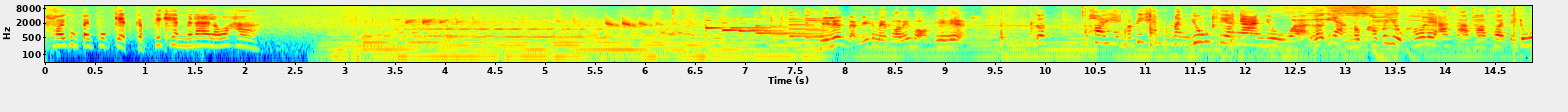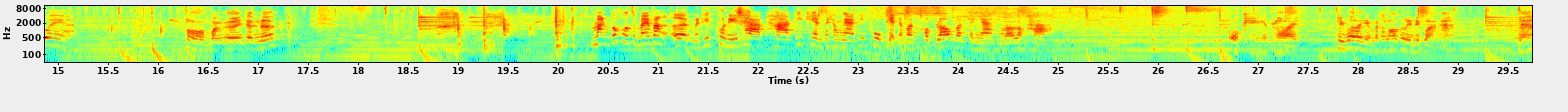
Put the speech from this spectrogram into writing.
พลอยคงไปภูเก็ตกับพี่เคนไม่ได้แล้วอะค่ะ มีเรื่องแบบนี้ทำไมพลอยไม่บอกพี่เนี่ย ก็พลอยเห็นว่าพี่เคนกำลังยุ่งเคลียร์งานอยู่อะแล้วอีกอย่างนบเขาไปอยู่เขาเลยอาสาพาพลอยไปด้วยอะโอ้บังเอิญจังเนอะมันก็คงจะไม่บังเอิญเหมือนที่คุณนิชาพาพี่เคนไปทำงานที่ภูเก็ตในวันครบรอบวันแต่งงานของเราหรอกค่ะ โอเคพลอย พี่ว่าเราอย่ามาทะเลาะกันเลยดีกว่านะ นะ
